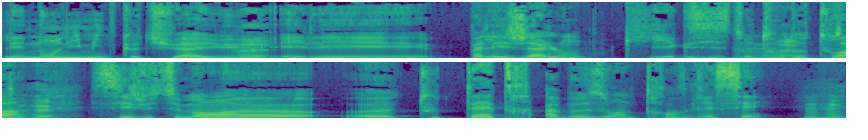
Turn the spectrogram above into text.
les non limites que tu as eu Ouais. et les pas les jalons qui existent autour Ouais, de toi, c'est justement euh, euh, tout être a besoin de transgresser. Mhm.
